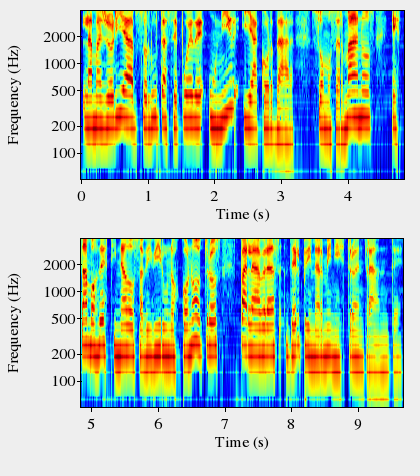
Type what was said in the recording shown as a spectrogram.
la mayoría absoluta se puede unir y acordar. Somos hermanos, estamos destinados a vivir unos con otros, palabras del primer ministro entrante.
